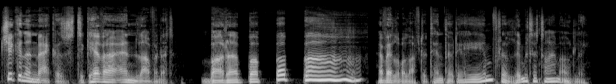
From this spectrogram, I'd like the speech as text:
Chicken and Macca's together and loving it. Ba-da-ba-ba-ba. Available after 10.30am for a limited time only.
